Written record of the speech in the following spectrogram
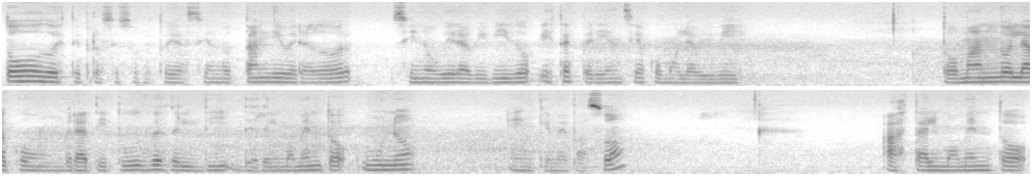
todo este proceso que estoy haciendo tan liberador si no hubiera vivido esta experiencia como la viví, tomándola con gratitud desde el, desde el momento uno en que me pasó hasta el momento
